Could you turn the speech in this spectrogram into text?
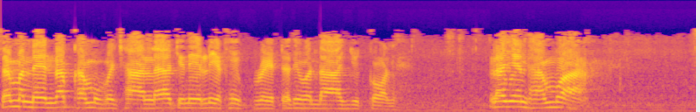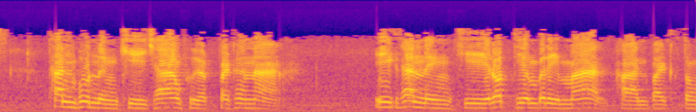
สมณเณรรับคำอุปชาแล้วจึงได้เรียกให้เปรตเทวดาหยุดก่อน และยังถามว่า ท่านผู้หนึ่งขี่ช้างเผือกไปข้างหน้า อีกท่านหนึ่งขี่รถเทียมบริมาผ่านไปตรง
